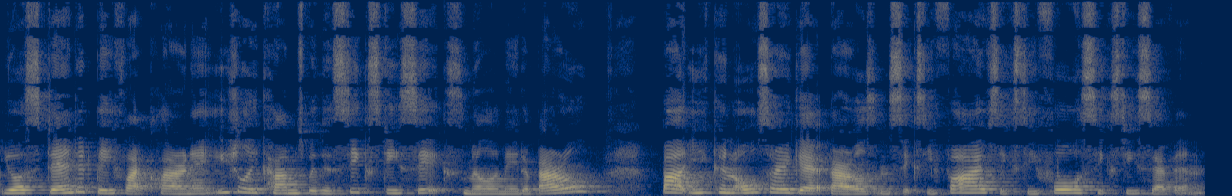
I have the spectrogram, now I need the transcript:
your standard B-flat clarinet usually comes with a 66 millimeter barrel but you can also get barrels in 65, 64, 67.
